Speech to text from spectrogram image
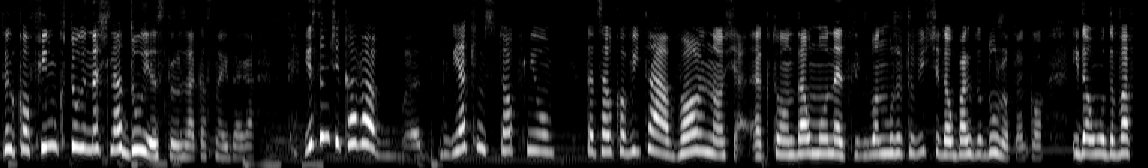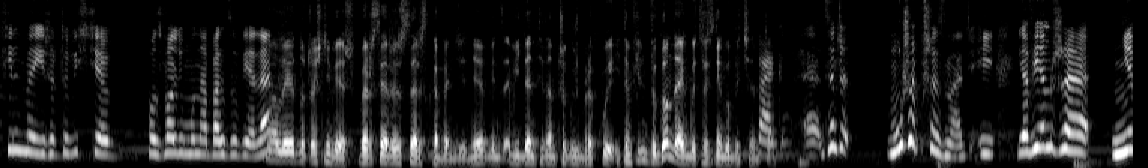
tylko film, który naśladuje styl Znaka Snydera. Jestem ciekawa, w jakim stopniu ta całkowita wolność, którą dał mu Netflix, bo on mu rzeczywiście dał bardzo dużo tego i dał mu dwa filmy i rzeczywiście pozwolił mu na bardzo wiele. No ale jednocześnie wiesz, wersja reżyserska będzie, nie? Więc ewidentnie tam czegoś brakuje. I ten film wygląda jakby coś z niego wycięto. Tak, e, znaczy muszę przyznać i ja wiem, że nie,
